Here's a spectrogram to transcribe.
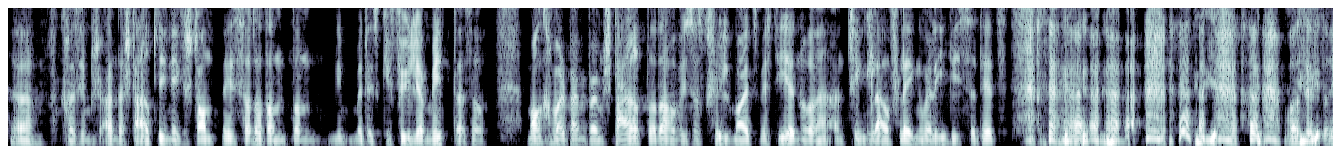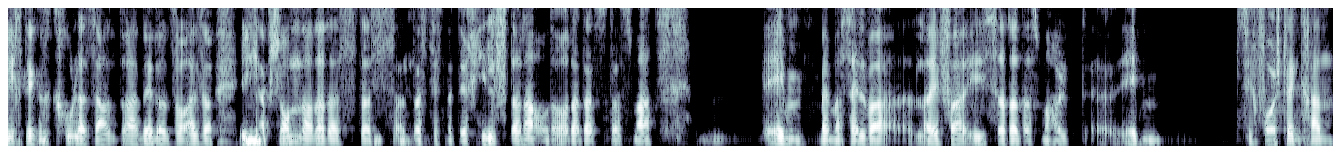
äh, quasi an der Startlinie gestanden ist, oder? Dann, dann nimmt man das Gefühl ja mit. Also manchmal beim, beim Start, oder? Habe ich so das Gefühl, mal jetzt müsst ihr nur einen Jingle auflegen, weil ich wisse jetzt, was jetzt richtig ein cooler Sound war, nicht? Und so. Also ich mhm. glaube schon, oder? Dass, dass, dass das natürlich hilft, oder? Oder, oder dass, dass man eben, wenn man selber Läufer ist, oder dass man halt äh, eben sich vorstellen kann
